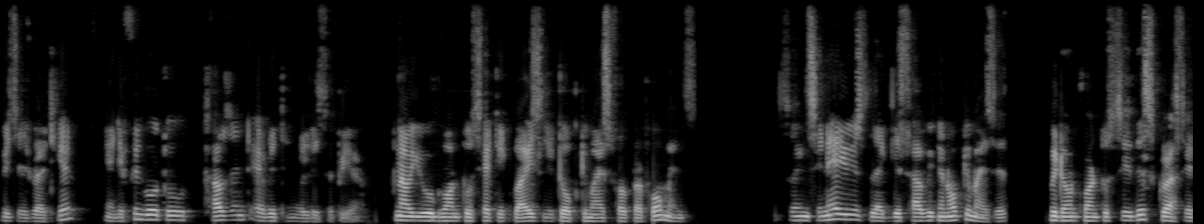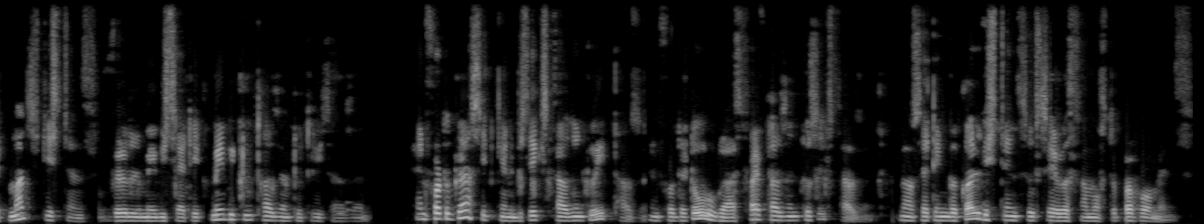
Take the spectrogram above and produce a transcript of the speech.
which is right here and if we go to 1000 everything will disappear now you would want to set it wisely to optimize for performance so in scenarios like this how we can optimize it we don't want to see this grass at much distance. We'll maybe set it maybe 2000 to 3000. And for the grass it can be 6000 to 8000 and for the tall grass 5000 to 6000. Now setting the cull distance should save us some of the performance.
